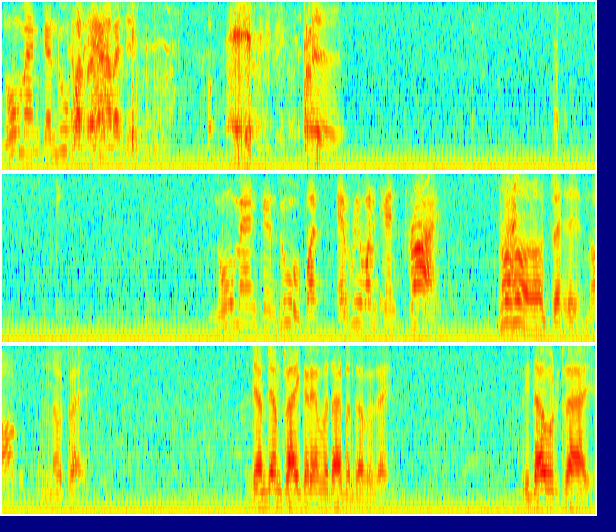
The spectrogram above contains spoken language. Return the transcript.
no man can do but આવે છે. No man can do but everyone can try no no no try- no no try જેમ જેમ ટ્રાય કરે એમ વધારે બંધાતો જાય. વિધાઉટ ટ્રાય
